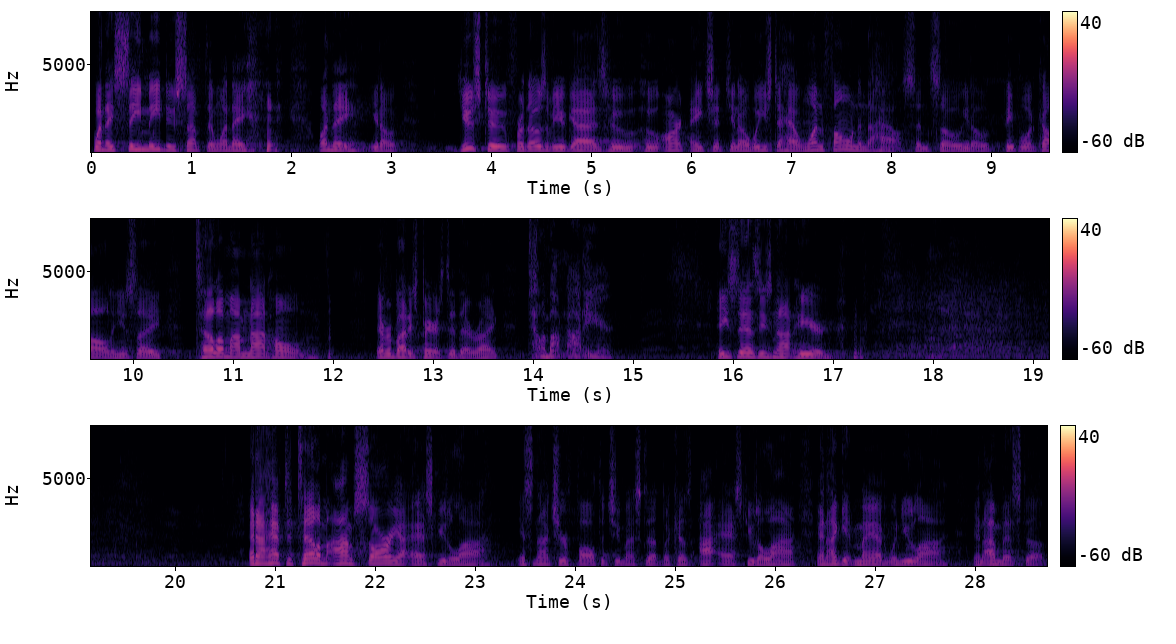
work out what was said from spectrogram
When they see me do something, when they, when they, you know, used to, for those of you guys who, who aren't ancient, you know, we used to have one phone in the house. And so, you know, people would call and you say, Tell them I'm not home. Everybody's parents did that, right? Tell him I'm not here. He says he's not here. And I have to tell them, I'm sorry I asked you to lie. It's not your fault that you messed up because I asked you to lie, and I get mad when you lie, and I messed up,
